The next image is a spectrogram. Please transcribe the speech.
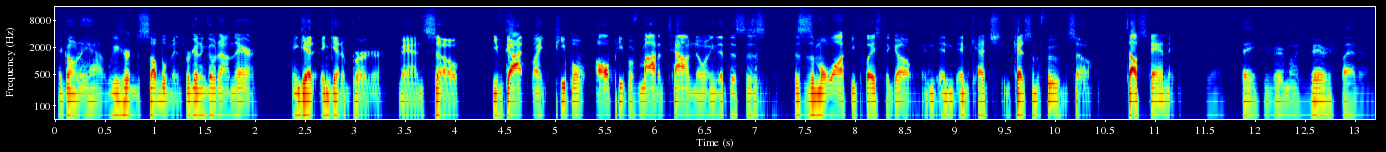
they're going, yeah, we heard the Sobelman's. We're going to go down there and get and get a burger, man. So you've got like people, all people from out of town, knowing that this is this is a Milwaukee place to go and and, and catch catch some food. So it's outstanding. Yes. Thank you very much. Very flattering.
